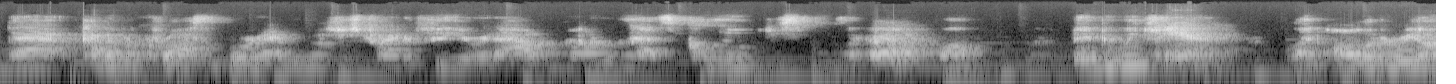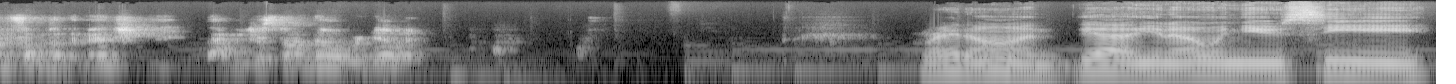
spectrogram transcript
that kind of across the board, everyone's just trying to figure it out and no one has a clue. Just like, oh, well, maybe we can like all agree on something eventually that we just don't know what we're doing. Right on. Yeah, you know, when you see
